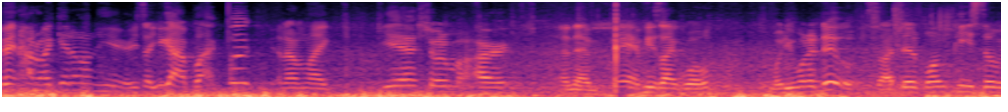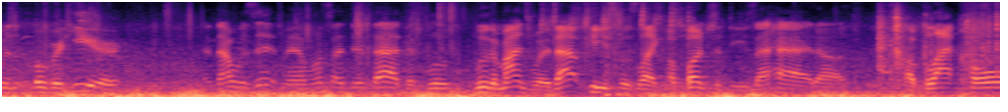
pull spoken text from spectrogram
man, how do I get on here? He's like, you got a black book? And I'm like, yeah, showed him my art. And then bam, he's like, well, what do you want to do? So I did one piece over, over here, and that was it, man. Once I did that, that blew, blew their minds away. That piece was like a bunch of these. I had uh, a black hole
